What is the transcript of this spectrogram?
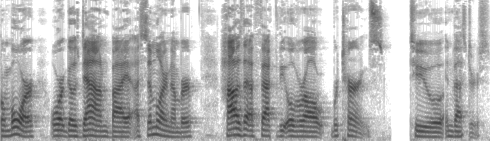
or more, or it goes down by a similar number, how does that affect the overall returns to investors?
